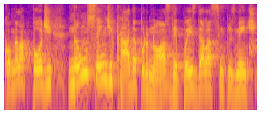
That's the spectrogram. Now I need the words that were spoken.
como ela pôde não ser indicada por nós depois dela simplesmente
